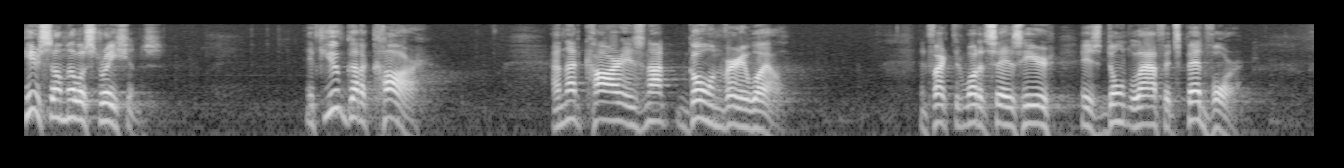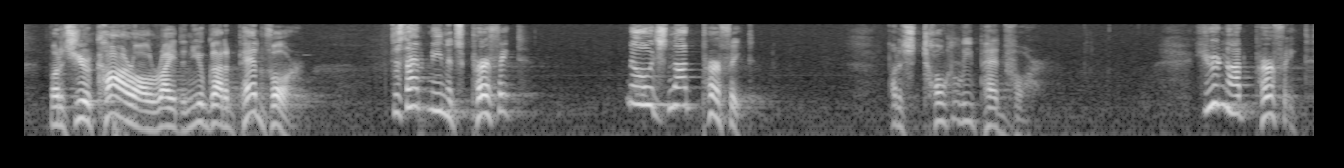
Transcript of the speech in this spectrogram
Here's some illustrations. If you've got a car and that car is not going very well, in fact, what it says here is don't laugh, it's paid for. But it's your car, all right, and you've got it paid for. Does that mean it's perfect? No, it's not perfect, but it's totally paid for. You're not perfect,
